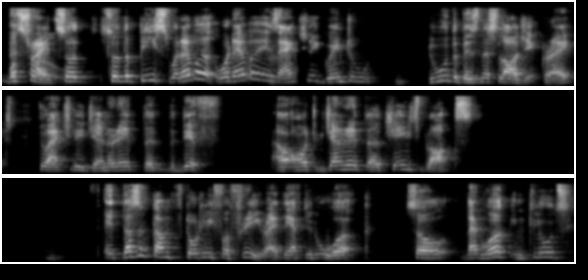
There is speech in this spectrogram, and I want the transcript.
that's right. So, so the piece, whatever, whatever is mm-hmm. actually going to do the business logic, right, to actually generate the the diff, or, or to generate the change blocks, it doesn't come totally for free, right? They have to do work. So that work includes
